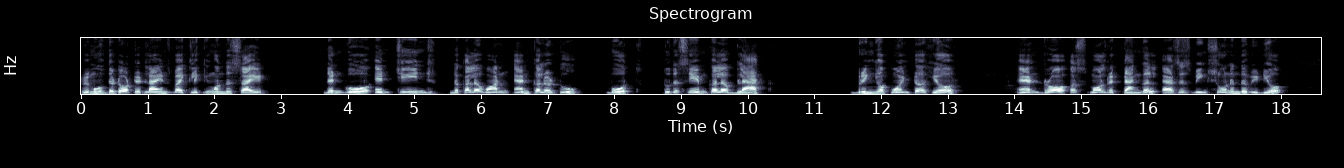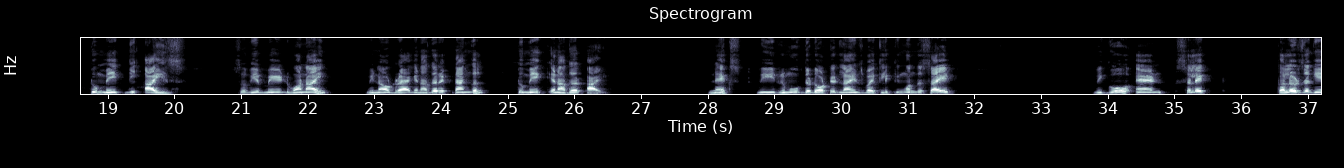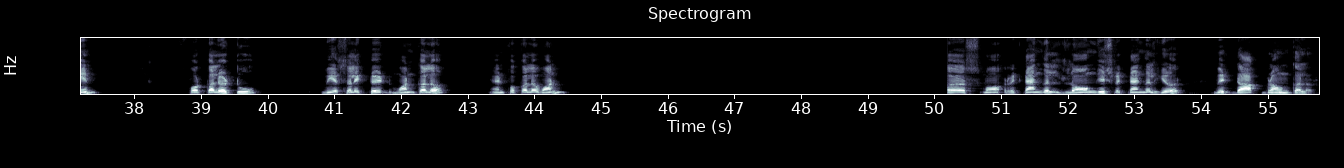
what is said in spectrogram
Remove the dotted lines by clicking on the side. Then go and change the color 1 and color 2 both to the same color black. Bring your pointer here and draw a small rectangle as is being shown in the video to make the eyes. So we have made one eye. We now drag another rectangle to make another eye. Next, we remove the dotted lines by clicking on the side. We go and select colors again. For color 2, we have selected one color and for color 1, a small rectangle, longish rectangle here with dark brown color.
